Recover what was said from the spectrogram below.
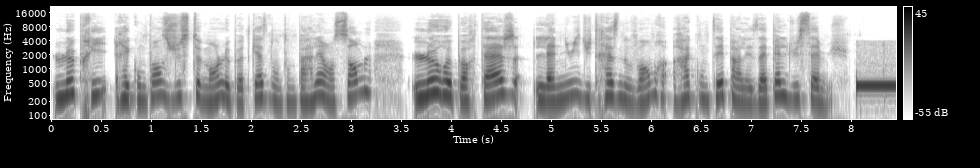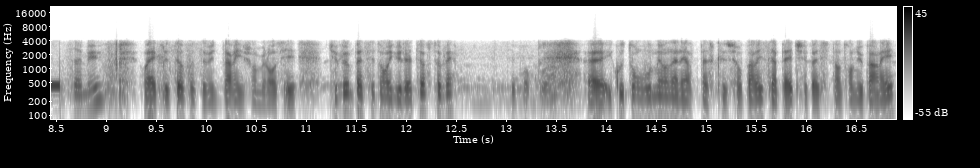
Le prix récompense justement le podcast dont on parlait ensemble, le reportage La nuit du 13 novembre, raconté par les appels du SAMU. SAMU Ouais, Christophe, au SAMU de Paris, je suis ambulancier. Tu peux me passer ton régulateur, s'il te plaît? C'est pourquoi euh, Écoute, on vous met en alerte parce que sur Paris ça pète. Je sais pas si tu as entendu parler.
